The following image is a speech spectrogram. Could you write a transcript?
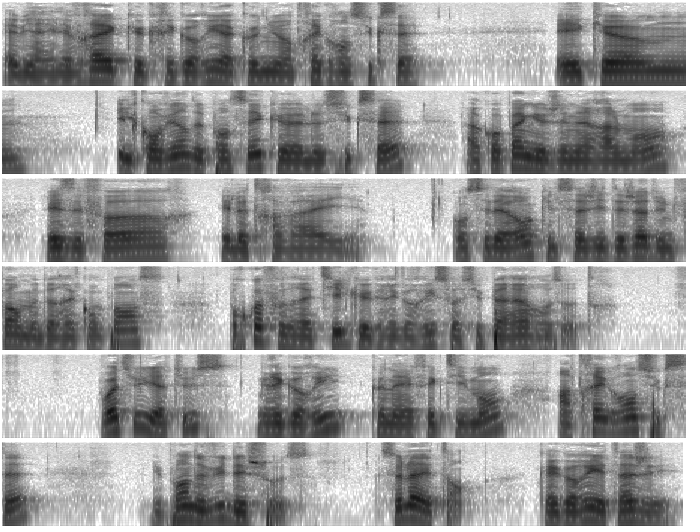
Eh bien, il est vrai que Grégory a connu un très grand succès, et que hum, il convient de penser que le succès accompagne généralement les efforts et le travail. Considérant qu'il s'agit déjà d'une forme de récompense, pourquoi faudrait-il que Grégory soit supérieur aux autres? Vois-tu, Yatus, Grégory connaît effectivement un très grand succès du point de vue des choses. Cela étant, Grégory est âgé,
